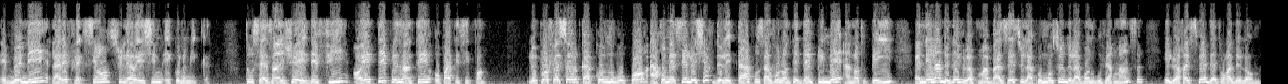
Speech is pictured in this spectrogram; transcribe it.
et mener la réflexion sur les régimes économiques. Tous ces enjeux et défis ont été présentés aux participants. Le professeur Kako Noubopor a remercié le chef de l'État pour sa volonté d'imprimer à notre pays un élan de développement basé sur la promotion de la bonne gouvernance et le respect des droits de l'homme.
